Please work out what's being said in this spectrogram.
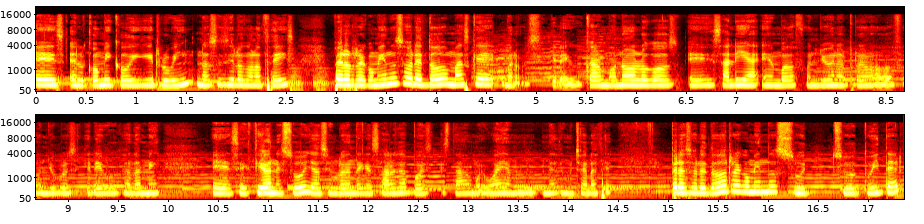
Es el cómico Iggy Rubin, no sé si lo conocéis, pero os recomiendo sobre todo más que, bueno, si queréis buscar monólogos, eh, salía en Vodafone You, en el programa Vodafone You, pero si queréis buscar también eh, secciones suyas, simplemente que salga, pues está muy guay, me hace mucha gracia. Pero sobre todo recomiendo su, su Twitter,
